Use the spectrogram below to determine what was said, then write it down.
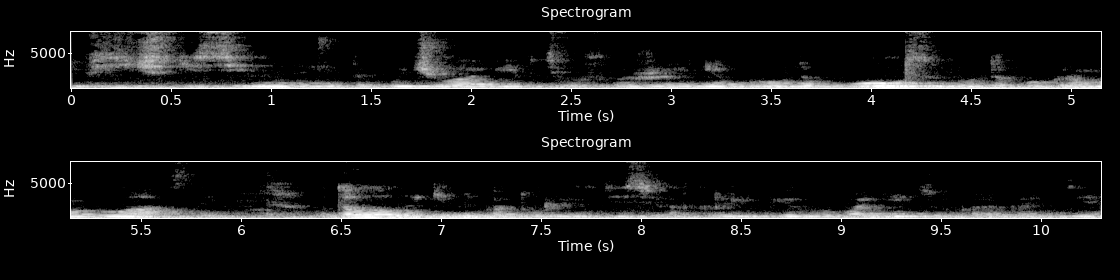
физически сильный такой человек, телосложение огромное, голос у него такой громогласный. Вот Алалыкины, которые здесь открыли первую больницу в Караганде,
